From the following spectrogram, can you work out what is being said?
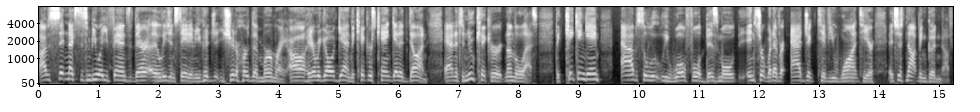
I was sitting next to some BYU fans there at Allegiant Stadium. You could you should have heard them murmuring, oh, here we go again. The kickers can't get it done. And it's a new kicker nonetheless. The kicking game, absolutely woeful, abysmal, insert whatever adjective you want here. It's just not been good enough.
